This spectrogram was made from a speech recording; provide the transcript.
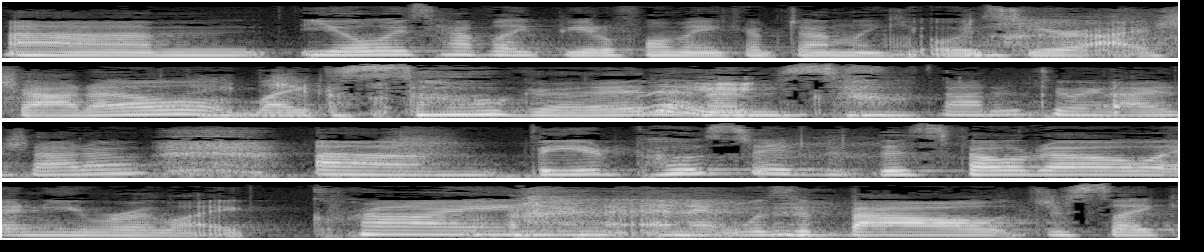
um you always have like beautiful makeup done like you always do your eyeshadow like so good and i'm so bad at doing eyeshadow um but you'd posted this photo and you were like crying and it was about just like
